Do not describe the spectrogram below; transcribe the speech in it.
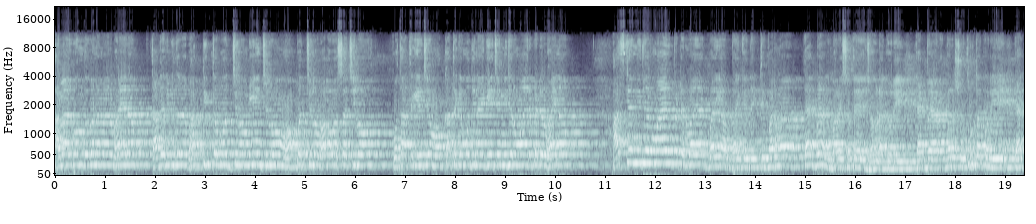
আমার বন্ধুগণ, আমার ভাইয়েরা, তাদের ভিতরে ভ্রাতৃত্ববোধ ছিল, মিল ছিল, মহব্বত ছিল, ভালোবাসা ছিল। কোথা থেকে গিয়েছে? মক্কা থেকে মদিনায় গিয়েছে। নিজের মায়ের পেটের ভাই না। আজকে নিজের মায়ের পেটের ভাই এক ভাই আর ভাইকে দেখতে পারে না। এক ভাই এক ভাইয়ের সাথে ঝগড়া করে, এক ভাই আর একবারের শত্রুতা করে, এক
